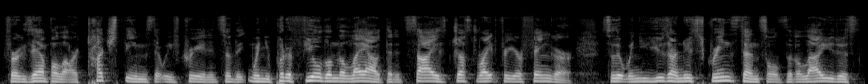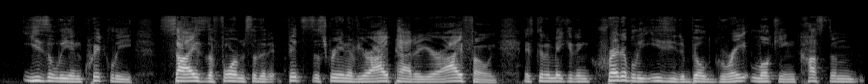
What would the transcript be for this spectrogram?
For example, our touch themes that we've created so that when you put a field on the layout that it's sized just right for your finger, so that when you use our new screen stencils that allow you to easily and quickly size the form so that it fits the screen of your iPad or your iPhone. It's going to make it incredibly easy to build great looking custom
